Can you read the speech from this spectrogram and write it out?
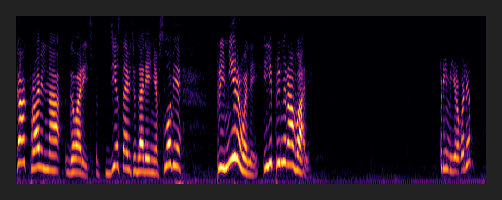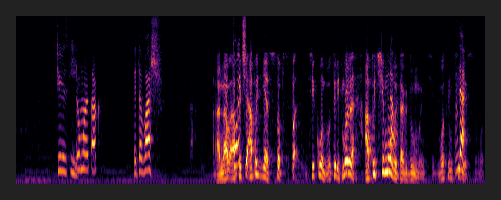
Как правильно говорить? Где ставить ударение в слове премировали или премировали? Премировали. Через «и». Думаю, так. Это ваш... Она, а, поч- а нет, стоп, спа- секунду, вот, Рит, можно, а почему Да. вы так думаете? Вот интересно. вот.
